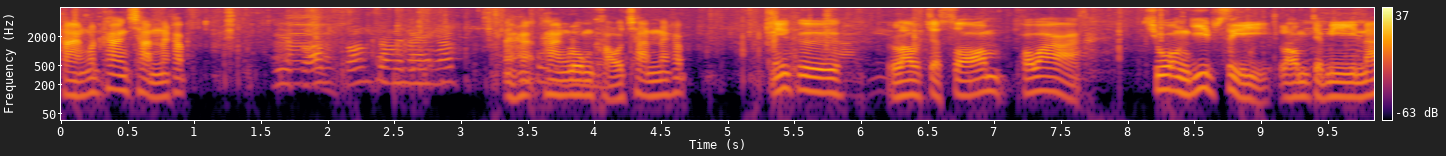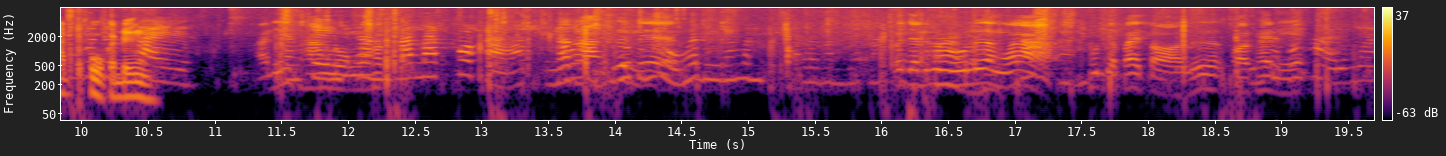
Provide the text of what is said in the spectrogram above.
ทางค่อนข้างชันนะครับนี่ซ้อมซ้อมปกติครับนะฮะทางลงเขาชันนะครับ นี่คือเราจะซ้อม เพราะว่าช่วง 24 เราจะมีนัดผูกกระดึง อันนี้กางเกทางงลงนะครับ รัดรัดข้อขาถ้าทางขึ้นเนี่ย สูงก็ดีนะมันอะไรมันเยอะนะก็จะได้รู้เรื่องว่าคุณจะไปต่อหรือพอแค่นี้ ถ่ายลงมา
